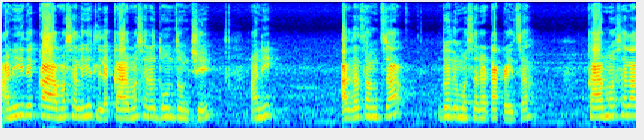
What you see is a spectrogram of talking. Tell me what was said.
आणि ते काळा मसाला घेतलेला आहे काळा मसाला दोन चमचे. आणि अर्धा चमचा गरम मसाला टाकायचा. काळा मसाला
